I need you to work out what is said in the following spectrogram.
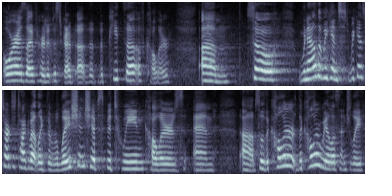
or as I've heard it described, uh, the, the pizza of color. Um, so now that we can, we can start to talk about like the relationships between colors and um, so the color, the color wheel essentially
